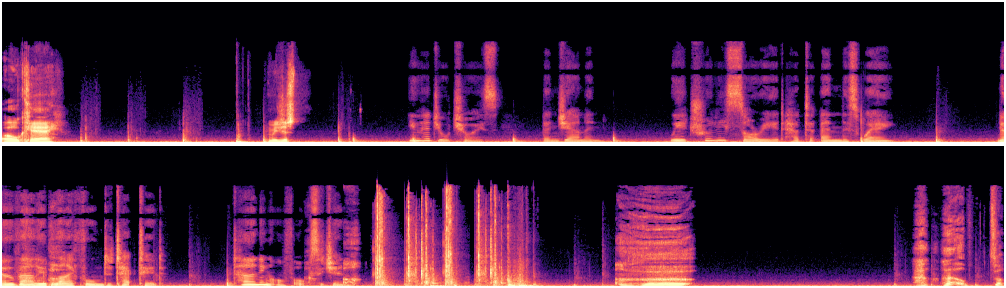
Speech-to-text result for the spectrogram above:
Okay. Let me just. You had your choice. Benjamin, we are truly sorry it had to end this way. No valued life form detected. Turning off oxygen. Help! So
